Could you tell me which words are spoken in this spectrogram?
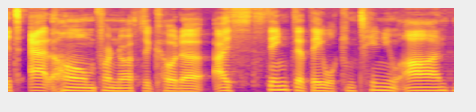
it's at home for North Dakota. I think that they will continue on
